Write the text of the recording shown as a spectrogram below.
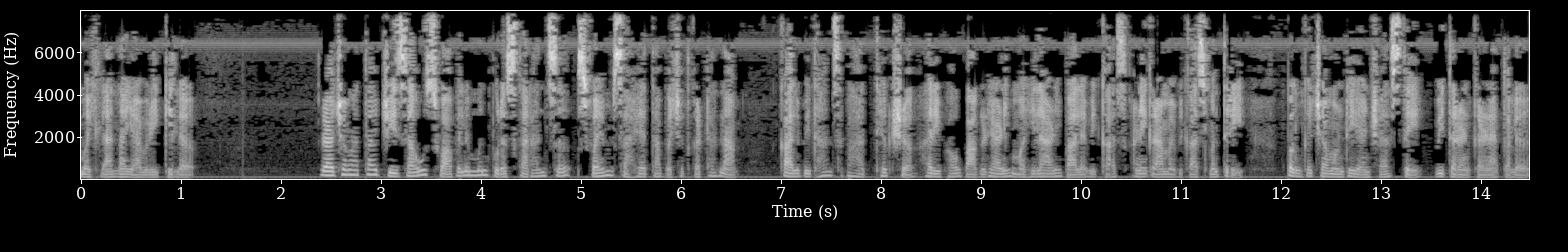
महिलांना यावेळी केलं. राजमाता जिजाऊ स्वावलंबन पुरस्कारांचं स्वयंसहाय्यता बचत गटांना काल विधानसभा अध्यक्ष हरिभाऊ बागडे आणि महिला आणि बालविकास आणि ग्रामविकास मंत्री पंकजा मुंडे यांच्या हस्ते वितरण करण्यात आलं.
